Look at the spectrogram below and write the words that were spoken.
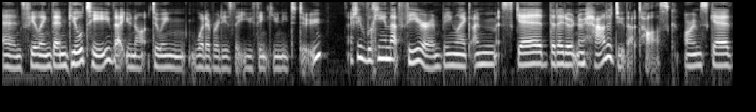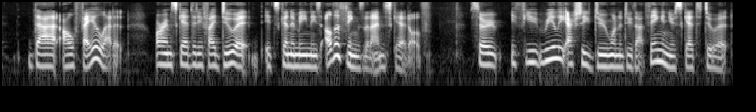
and feeling then guilty that you're not doing whatever it is that you think you need to do, actually looking in that fear and being like, I'm scared that I don't know how to do that task, or I'm scared that I'll fail at it, or I'm scared that if I do it, it's going to mean these other things that I'm scared of. So, if you really actually do want to do that thing and you're scared to do it,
